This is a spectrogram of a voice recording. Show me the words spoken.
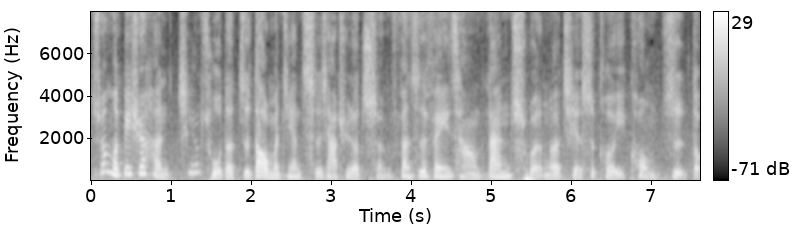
所以我们必须很清楚的知道我们今天吃下去的成分是非常单纯，而且是可以控制的。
